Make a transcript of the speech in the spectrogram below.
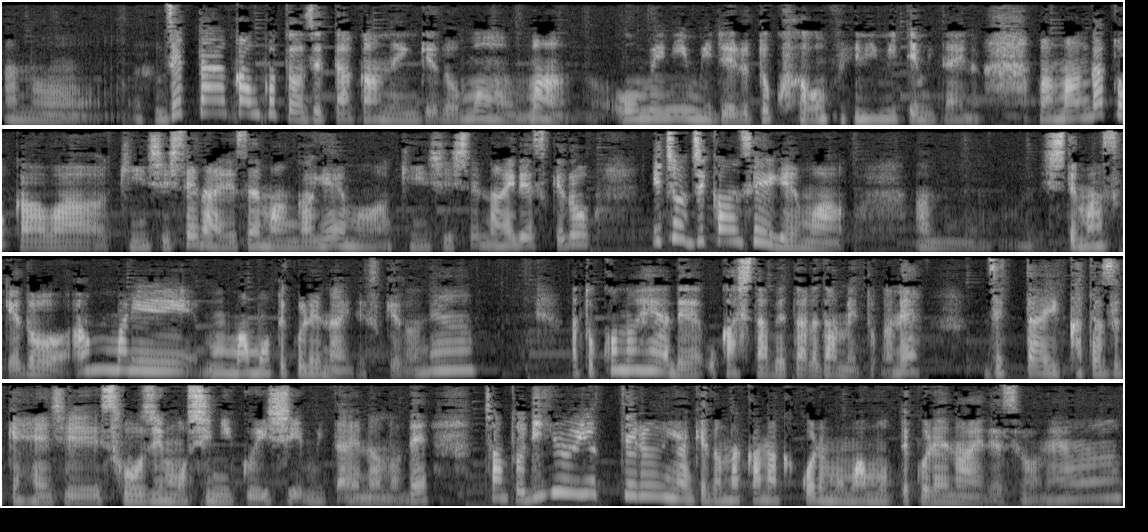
あ、あの、絶対あかんことは絶対あかんねんけども、まあ、多めに見れるとこは多めに見てみたいな。まあ、漫画とかは禁止してないですね。漫画ゲームは禁止してないですけど、一応時間制限は、あの、してますけど、あんまり守ってくれないですけどね。あと、この部屋でお菓子食べたらダメとかね。絶対片付けへんし、掃除もしにくいし、みたいなので、ちゃんと理由言ってるんやけど、なかなかこれも守ってくれないですよね。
